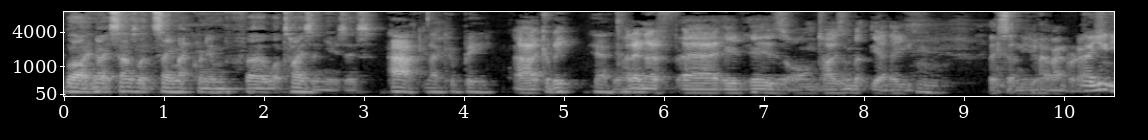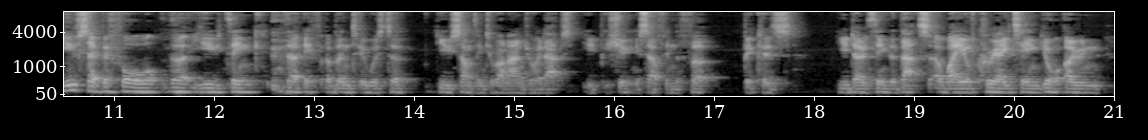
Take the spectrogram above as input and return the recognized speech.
well, no, it sounds like the same acronym for what Tizen uses. Ah, that could be. Uh, it could be. Yeah. I don't know if uh, it is on Tizen, but yeah, they they certainly do have Android apps. Now, you, you've said before that you think that if Ubuntu was to use something to run Android apps, you'd be shooting yourself in the foot because you don't think that that's a way of creating your own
